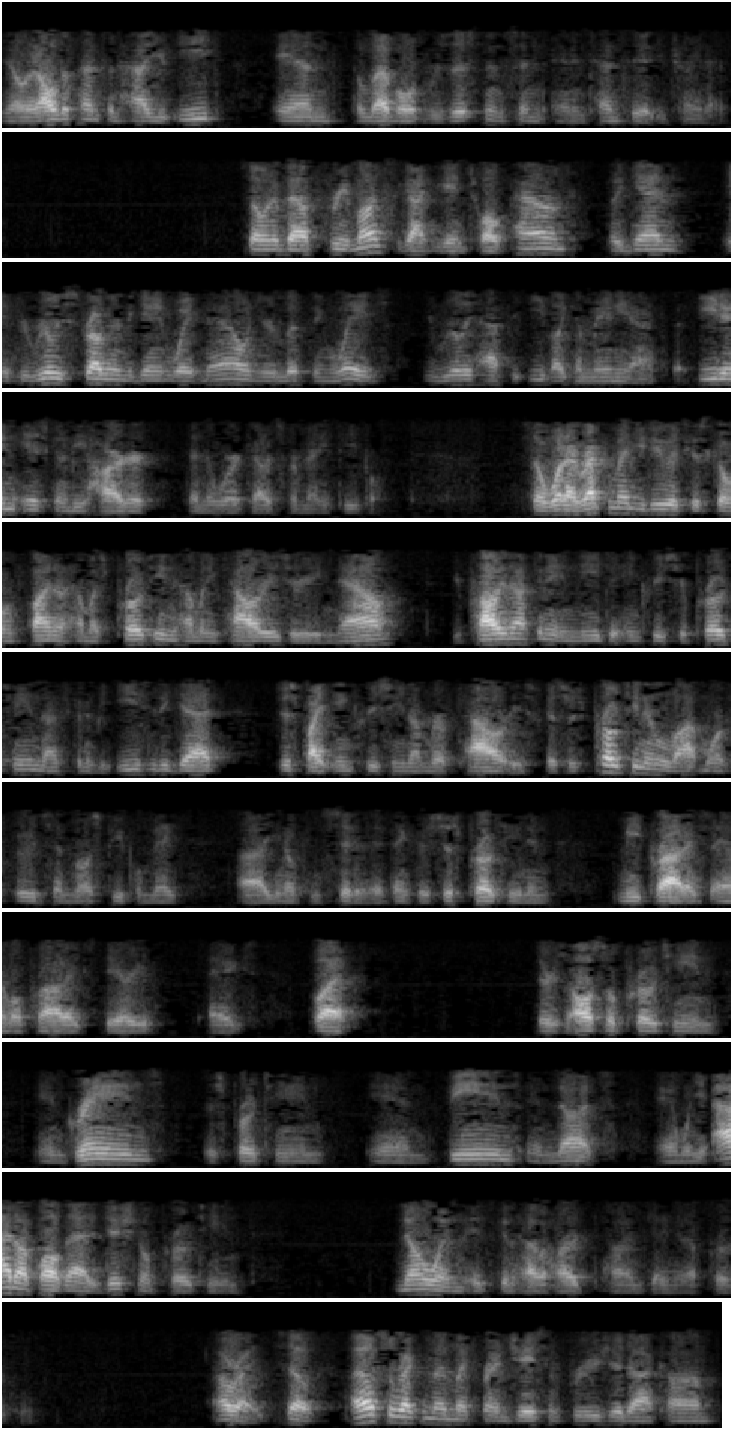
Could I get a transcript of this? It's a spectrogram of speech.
you know, it all depends on how you eat and the level of resistance and, and intensity that you train at. So in about three months, the guy can gain 12 pounds. But again, if you're really struggling to gain weight now and you're lifting weights, you really have to eat like a maniac. Eating is going to be harder than the workouts for many people. So what I recommend you do is just go and find out how much protein, how many calories you're eating now. You're probably not going to need to increase your protein. That's going to be easy to get just by increasing the number of calories because there's protein in a lot more foods than most people may, uh, you know, consider. They think there's just protein in meat products, animal products, dairy, eggs, but there's also protein in grains. There's protein in beans and nuts. And when you add up all that additional protein, no one is going to have a hard time getting enough protein. All right. So I also recommend my friend JasonFerruggia.com.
